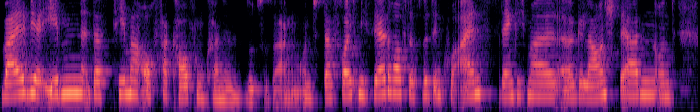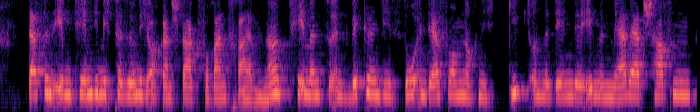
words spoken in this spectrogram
weil wir eben das Thema auch verkaufen können, sozusagen. Und da freue ich mich sehr drauf. Das wird in Q1, denke ich mal, äh, gelauncht werden und das sind eben Themen, die mich persönlich auch ganz stark vorantreiben. Ne? Themen zu entwickeln, die es so in der Form noch nicht gibt und mit denen wir eben einen Mehrwert schaffen,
